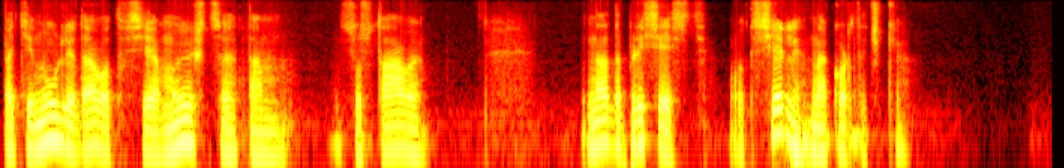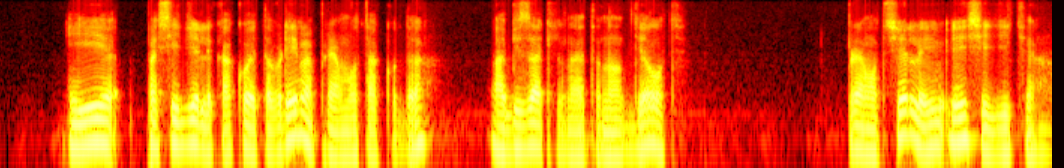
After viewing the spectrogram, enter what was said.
потянули, да, вот все мышцы, там, суставы, надо присесть вот сели на корточки и посидели какое-то время, прям вот так вот, да? Обязательно это надо делать. Прям вот сели и, и сидите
